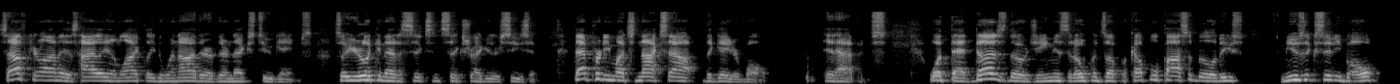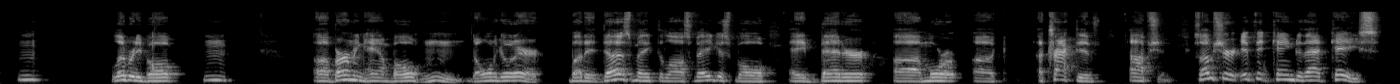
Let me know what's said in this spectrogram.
South Carolina is highly unlikely to win either of their next two games. So you're looking at a six and six regular season. That pretty much knocks out the Gator Bowl. It happens. What that does, though, Gene, is it opens up a couple of possibilities. Music City Bowl, hmm. Liberty Bowl, hmm. uh, Birmingham Bowl, hmm. don't want to go there but it does make the Las Vegas Bowl a better, uh, more uh, attractive option. So I'm sure if it came to that case,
